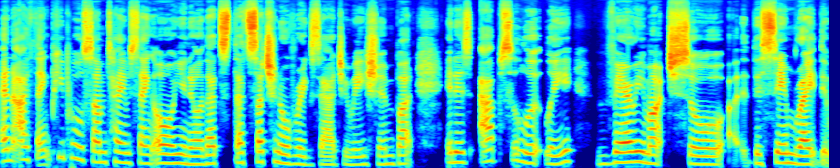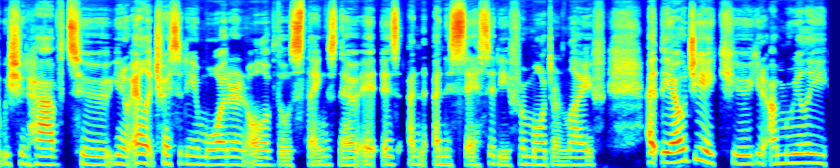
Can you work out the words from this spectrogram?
and I think people sometimes think, oh, you know, that's that's such an over exaggeration, but it is absolutely very much so uh, the same right that we should have to, you know, electricity and water and all of those things. Now, it is an, a necessity for modern life. At the LGAQ, you know, I'm really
